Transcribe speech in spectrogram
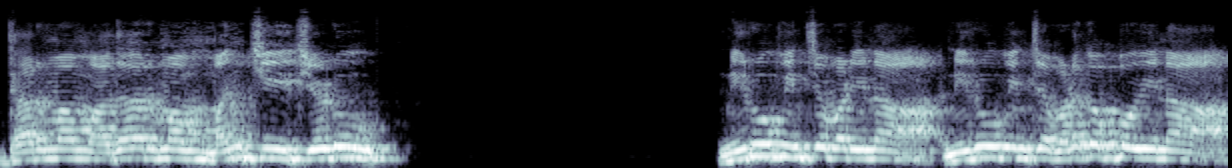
ధర్మం అధర్మం మంచి చెడు నిరూపించబడిన నిరూపించబడకపోయినా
